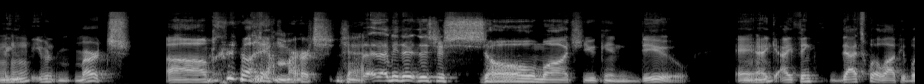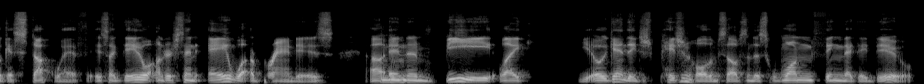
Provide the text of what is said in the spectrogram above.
Mhm. Even merch. Um, like, yeah, merch. Yeah. I mean, there, there's just so much you can do. And Mm-hmm. I, I think that's what a lot of people get stuck with. It's like they don't understand A, what a brand is, uh, Mhm. and then B, like, you know, again, they just pigeonhole themselves in this one thing that they do.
